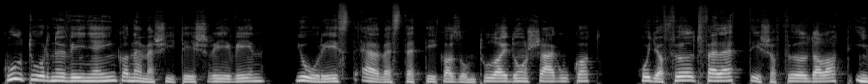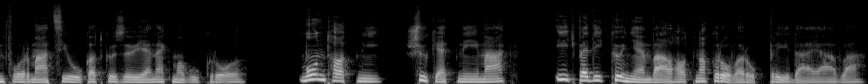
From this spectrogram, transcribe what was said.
Kultúrnövényeink a nemesítés révén jó részt elvesztették azon tulajdonságukat, hogy a föld felett és a föld alatt információkat közöljenek magukról. Mondhatni, süket némák, így pedig könnyen válhatnak rovarok prédájává.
